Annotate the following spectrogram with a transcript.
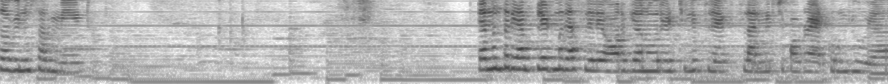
चवीनुसार मीठ. त्यानंतर या प्लेटमध्ये असलेले ऑर्गॅनो रेड चिली फ्लेक्स लाल मिरची पावडर ॲड करून घेऊया.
